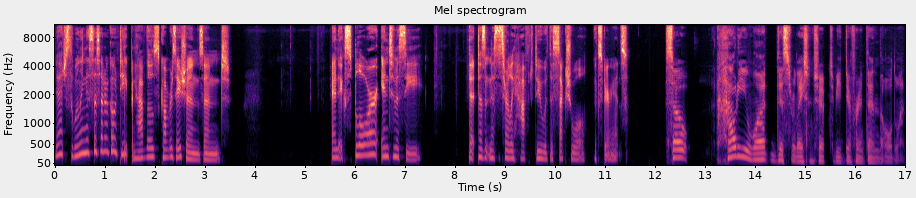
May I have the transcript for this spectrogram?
yeah, just the willingness to sort of go deep and have those conversations and and explore intimacy that doesn't necessarily have to do with the sexual experience. So, how do you want this relationship to be different than the old one?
